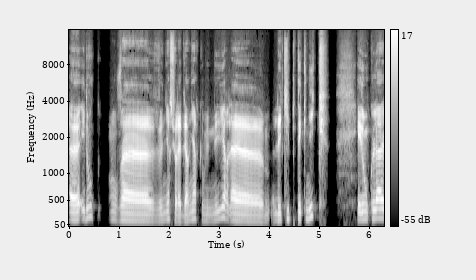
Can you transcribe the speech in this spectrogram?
Euh, et donc, on va venir sur la dernière, comme vous venez de dire, l'équipe technique. Et donc là,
